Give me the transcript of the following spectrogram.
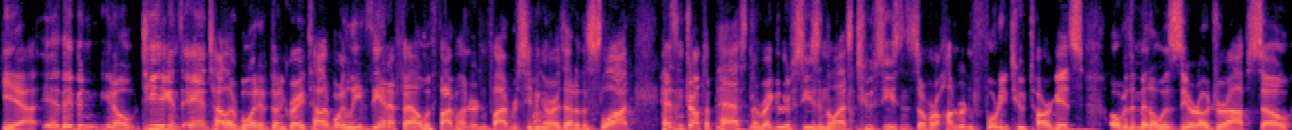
Yeah, they've been, you know, Tee Higgins and Tyler Boyd have done great. Tyler Boyd leads the NFL with 505 receiving yards out of the slot. Hasn't dropped a pass in the regular season the last two seasons. It's over 142 targets over the middle with zero drops. So,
